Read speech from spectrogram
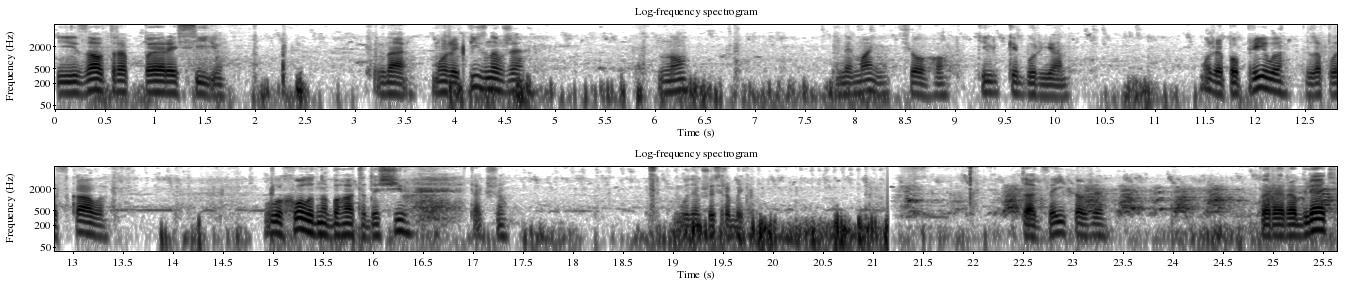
і завтра пересію. Не знаю, може пізно вже, але нема нічого, тільки бур'ян. Може попріло, заплескало. Було холодно, багато дощів, так що будемо щось робити. Так, заїхав вже перероблять.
